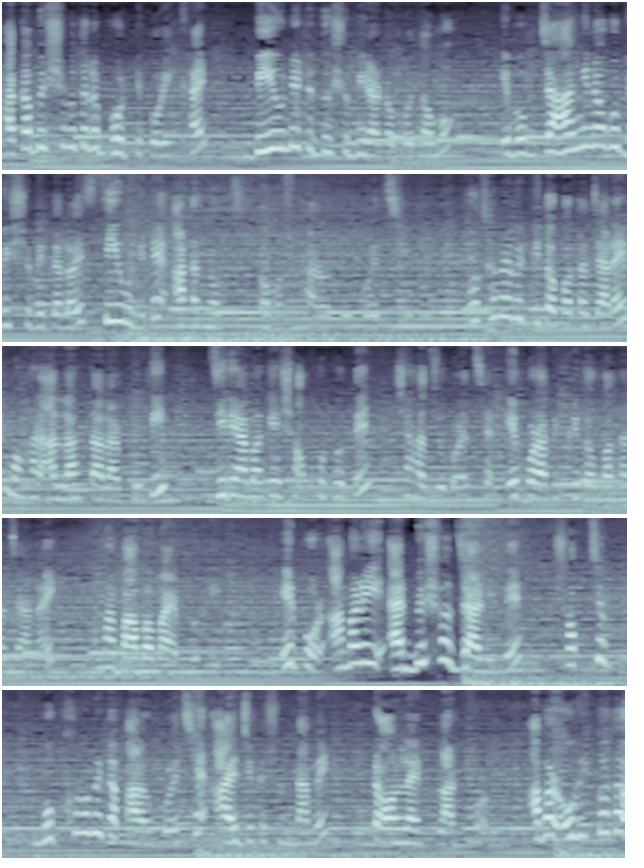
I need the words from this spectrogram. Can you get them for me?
ঢাকা বিশ্ববিদ্যালয় ভর্তি পরীক্ষায় বি ইউনিটে দুশো বিরানব্বইতম এবং জাহাঙ্গীরনগর বিশ্ববিদ্যালয় সি ইউনিটে আটান্নতম স্থান অর্জন করেছি। প্রথমে আমি কৃতজ্ঞতা জানাই মহান আল্লাহ তালার প্রতি, যিনি আমাকে সফল হতে সাহায্য করেছেন। এরপর আমি কৃতজ্ঞতা জানাই আমার বাবা মায়ের প্রতি। এরপর আমার এই অ্যাডমিশন জার্নিতে সবচেয়ে মুখ্য ভূমিকা পালন করেছে আই এডুকেশন নামে একটা অনলাইন প্ল্যাটফর্ম আমার অভিজ্ঞতা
